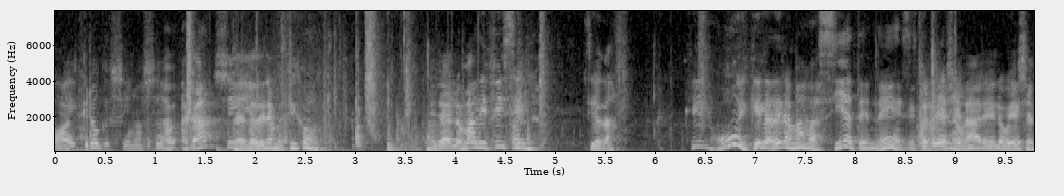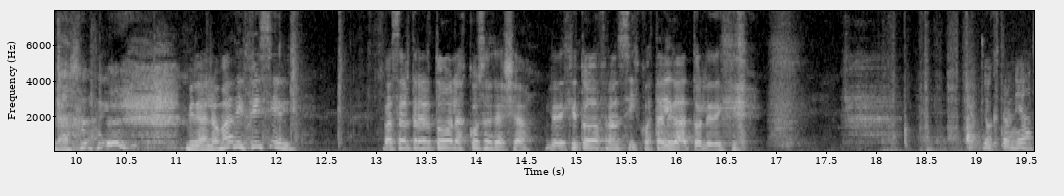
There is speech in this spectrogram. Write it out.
Ay, creo que sí, no sé. ¿A- ¿Acá? Sí. ¿La heladera me fijo? Mira, lo más difícil... Sí, acá. ¿Qué? Uy, qué heladera más vacía tenés. Esto lo voy a llenar, ¿eh? Lo voy a llenar. Mira, lo más difícil va a traer todas las cosas de allá. Le dejé todo a Francisco, hasta el gato le dejé. ¿Lo extrañas?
